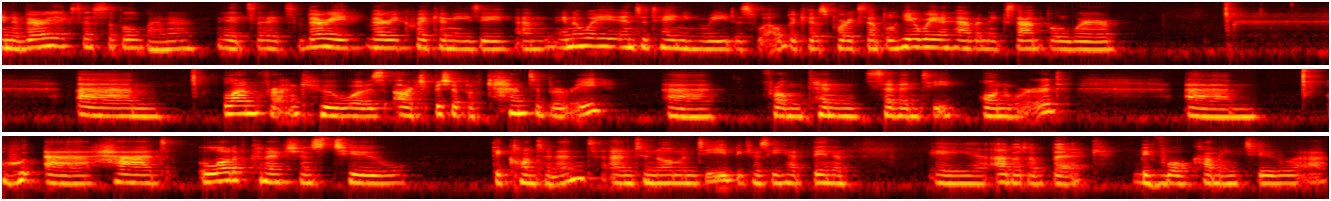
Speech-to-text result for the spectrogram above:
in a very accessible manner. It's it's very very quick and easy and in a way entertaining read as well because for example here we have an example where um, Lanfranc, who was Archbishop of Canterbury uh, from 1070 onward, um, who uh, had a lot of connections to the continent and to Normandy because he had been a, a abbot of Bec before coming to uh,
